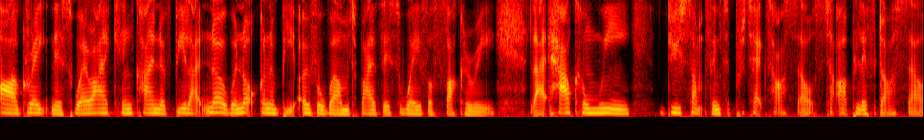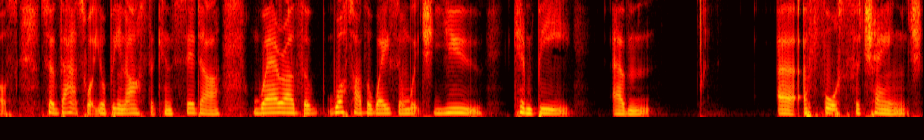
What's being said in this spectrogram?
our greatness where I can kind of be like, no, we're not going to be overwhelmed by this wave of fuckery. Like, how can we do something to protect ourselves, to uplift ourselves? So that's what you're being asked to consider. Where are the, what are the ways in which you can be um, a, a force for change?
